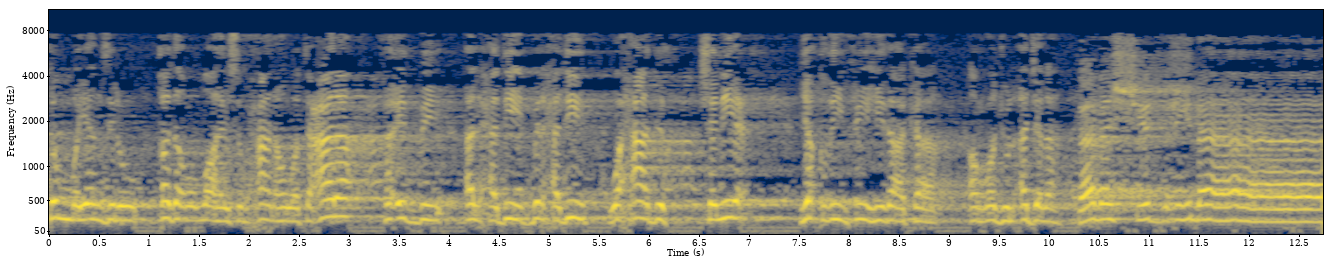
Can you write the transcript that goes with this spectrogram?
ثم ينزل قدر الله سبحانه وتعالى. فإذ بالحديد بالحديد وحادث شنيع يقضي فيه ذاك الرجل أجله. فبشر عباد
